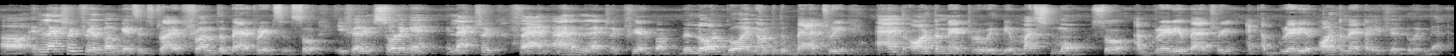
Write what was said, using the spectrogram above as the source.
Uh, an electric fuel pump gets its drive from the battery itself. So if you are installing an electric fan and an electric fuel pump, the load going onto the battery and the alternator will be much more. So upgrade your battery and upgrade your alternator if you are doing that.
